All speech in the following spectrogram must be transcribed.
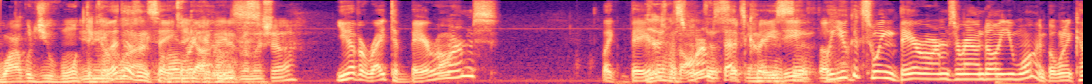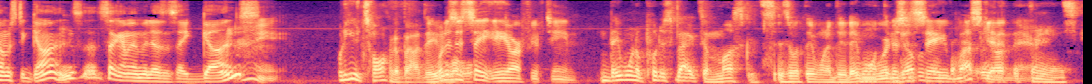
why would you want to go? that doesn't say well-regulated guns. militia. You have a right to bear arms? Like bears Yeah, with that's what the arms? That's Second Amendment crazy. says, Well, you could swing bear arms around all you want, but when it comes to guns, the Second Amendment doesn't say guns. Right. What are you talking about, dude? What does it say? AR-15. They want to put us back to muskets. Is what they want to do. They want Where the does it say government to have musket in there? AR-15s,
